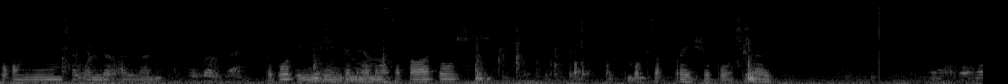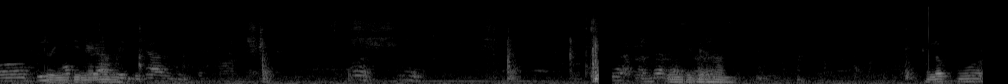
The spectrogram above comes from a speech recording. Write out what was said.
po kami ngayon sa Wonder Island. Ito po, tingin kami ng mga sapatos. Bagsak presyo po sila. 20 na lang. 20 dirham. Hello po.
